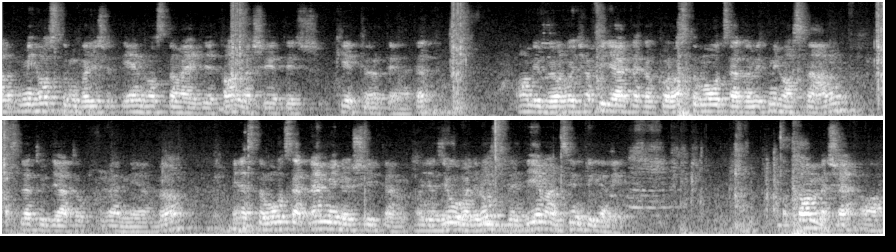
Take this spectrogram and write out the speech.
Szóval mi hoztunk, vagyis én hoztam egy tanmesét és két történetet, amiből, hogyha figyeltek, akkor azt a módszert, amit mi használunk, azt le tudjátok venni ebből. Én ezt a módszert nem minősítem, hogy ez jó vagy rossz, de gyémánt szintig elég. A tanmese a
